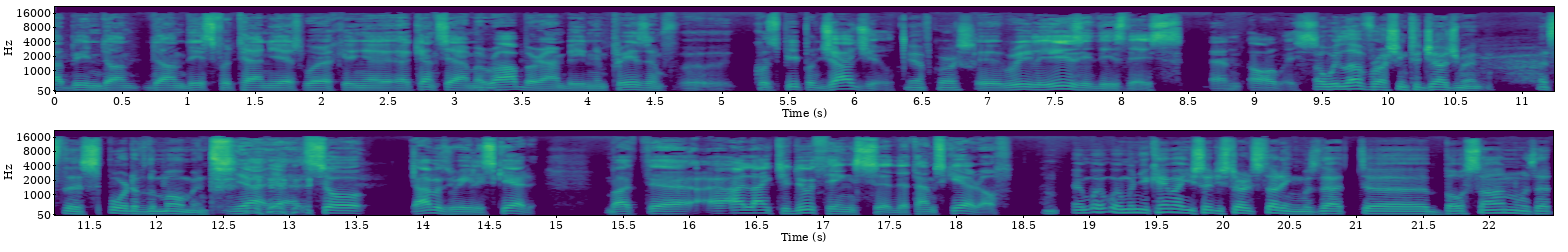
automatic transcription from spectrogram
have been done done this for ten years working. Uh, I can't say I'm a robber. I'm being in prison because people judge you. Yeah, of course. uh, really easy these days and always. Oh, we love rushing to judgment. That's the sport of the moment. Yeah, yeah. So I was really scared, but uh, I, I like to do things uh, that I'm scared of. And when, when you came out, you said you started studying. Was that uh, Bosön? Was that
